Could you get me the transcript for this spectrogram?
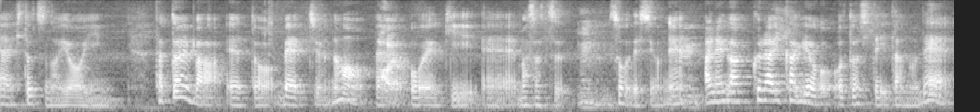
えー、一つの要因例えば、えーと、米中の、えー、貿易、えー、摩擦、うん、そうですよね、うん、あれが暗い影を落としていたので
